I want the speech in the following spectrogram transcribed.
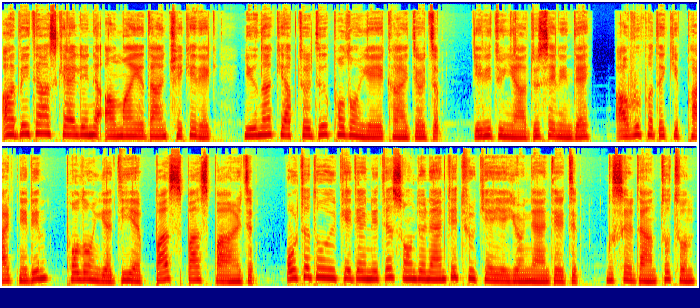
ABD askerlerini Almanya'dan çekerek yığınak yaptırdığı Polonya'ya kaydırdı. Yeni dünya düzeninde Avrupa'daki partnerim Polonya diye bas bas bağırdı. Orta Doğu ülkelerini de son dönemde Türkiye'ye yönlendirdi. Mısır'dan tutun,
